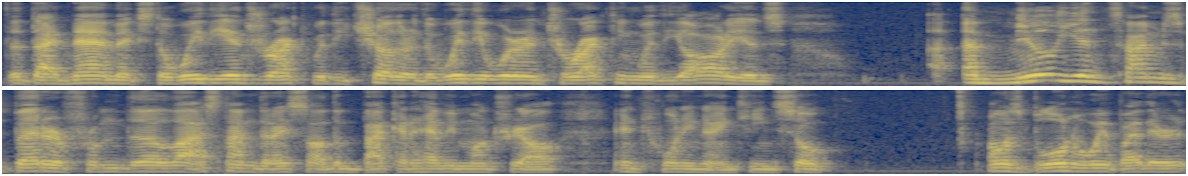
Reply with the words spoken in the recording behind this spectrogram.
the dynamics, the way they interact with each other, the way they were interacting with the audience. a- million times better from the last time that I saw them back at Heavy Montreal in 2019. So I was blown away by their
